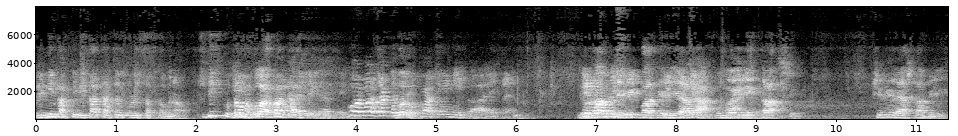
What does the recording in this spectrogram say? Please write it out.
privind activitatea târgului săptămânal. Și discutăm acum toate aspectele. Vorba așa că Vă nu rog. se face nimic, aia e prea. Eu am primit materiale cu noile taxe. Cine le-a stabilit?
